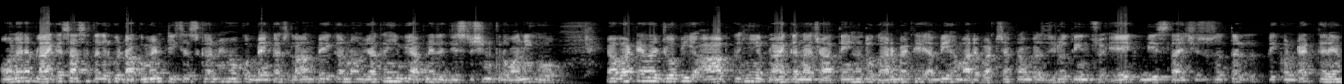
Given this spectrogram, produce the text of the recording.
ऑनलाइन अप्लाई के साथ साथ अगर कोई डॉक्यूमेंट टीचर्स करने हो, कोई बैंक का चलान पे करना हो, या कहीं भी आपने रजिस्ट्रेशन करवानी हो, या वट एवर जो भी आप कहीं अप्लाई करना चाहते हैं तो घर बैठे अभी हमारे व्हाट्सएप नंबर ज़ीरो तीन सौ एक, बीस, सताईस, छह सौ सत्तर पे कॉन्टेक्ट करें।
